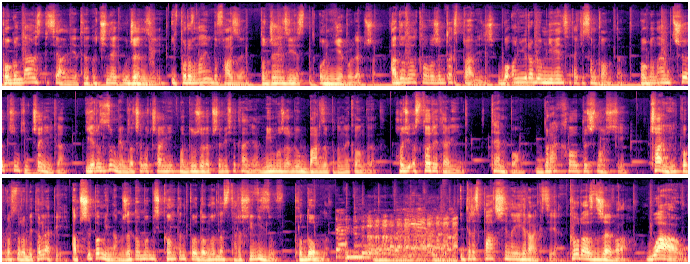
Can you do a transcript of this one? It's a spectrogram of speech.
Poglądałem specjalnie ten odcinek u Gen Z i w porównaniu do fazy, to Gen Z jest o niebo lepsze. A dodatkowo, żeby tak sprawdzić, bo oni robią mniej więcej taki sam content. Poglądałem trzy odcinki Czajnika. Ja rozumiem, dlaczego Czajnik ma dużo lepsze wyświetlenia, mimo że robił bardzo podobny content. Chodzi o storytelling, tempo, brak chaotyczności. Czajnik po prostu robi to lepiej. A przypominam, że to ma być content podobno dla starszych widzów. Podobno. I teraz patrzcie na ich reakcję. Kora z drzewa. Wow!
